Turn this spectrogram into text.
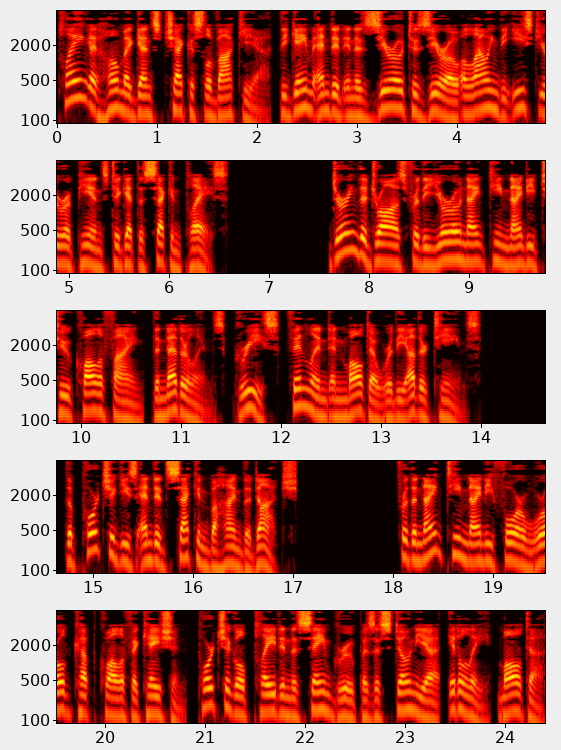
Playing at home against Czechoslovakia, the game ended in a 0–0 allowing the East Europeans to get the second place. During the draws for the Euro 1992 qualifying, the Netherlands, Greece, Finland and Malta were the other teams. The Portuguese ended second behind the Dutch. For the 1994 World Cup qualification, Portugal played in the same group as Estonia, Italy, Malta,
